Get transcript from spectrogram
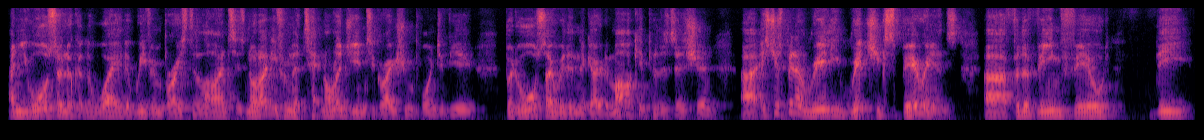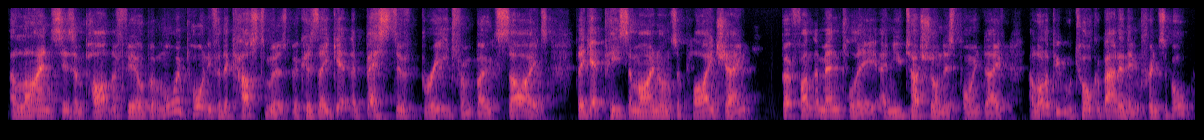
and you also look at the way that we've embraced alliances, not only from the technology integration point of view, but also within the go-to-market position, uh, it's just been a really rich experience uh, for the Veeam field the alliances and partner field, but more importantly for the customers, because they get the best of breed from both sides. They get peace of mind on supply chain. But fundamentally, and you touched on this point, Dave, a lot of people talk about it in principle.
